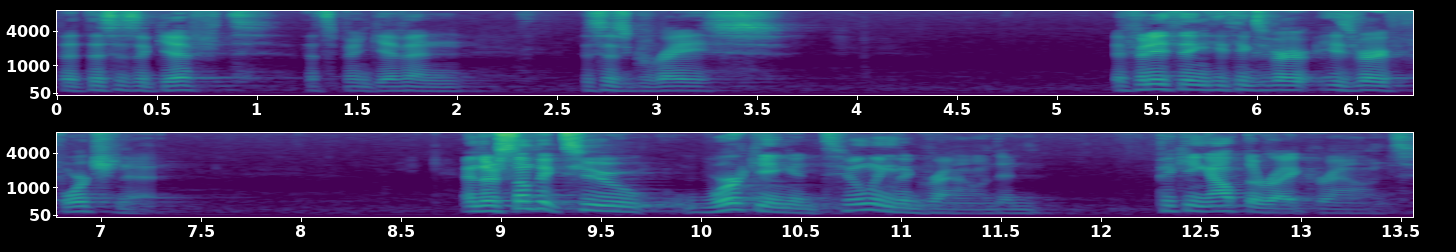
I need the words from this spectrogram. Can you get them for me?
that this is a gift that's been given, this is grace. If anything, he thinks very, he's very fortunate. And there's something to working and tilling the ground and picking out the right ground.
